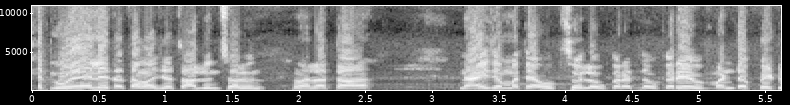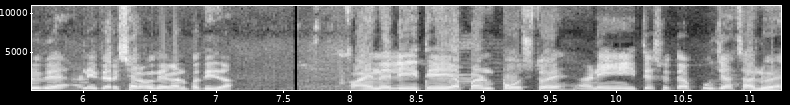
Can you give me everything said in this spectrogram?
त्यात गोळ्या आलेत आता माझ्या चालून चालून. मला आता नाही जमत आहे. होप सो लवकरात लवकर मंडप भेटू दे आणि दर्शन होऊ दे गणपतीचा. फायनली इथे आपण पोहोचतोय आणि इथे सुद्धा पूजा चालू आहे.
